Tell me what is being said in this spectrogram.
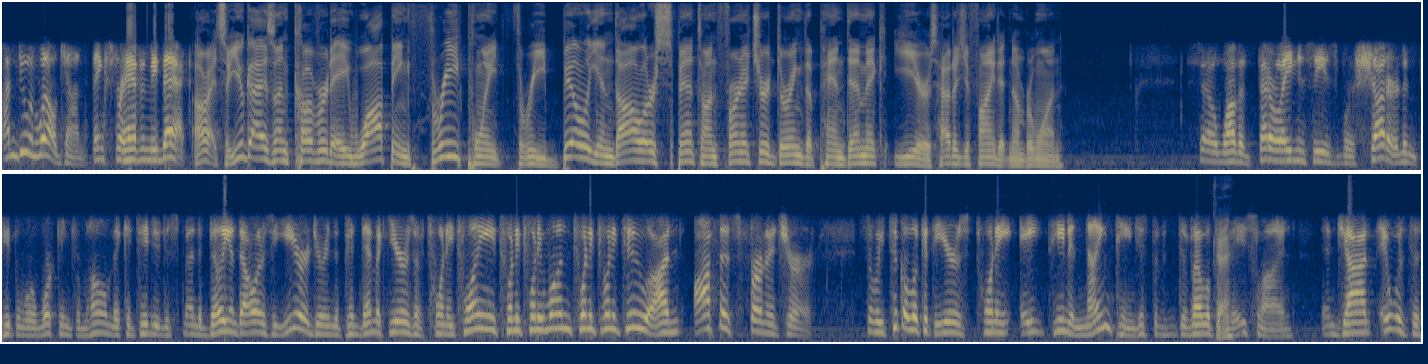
I'm doing well, John. Thanks for having me back. All right, so you guys uncovered a whopping $3.3 billion spent on furniture during the pandemic years. How did you find it, number one? So while the federal agencies were shuttered and people were working from home, they continued to spend a billion dollars a year during the pandemic years of 2020, 2021, 2022 on office furniture. So we took a look at the years 2018 and 19 just to develop Okay. a baseline. And John, it was the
